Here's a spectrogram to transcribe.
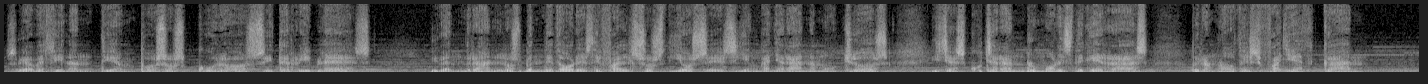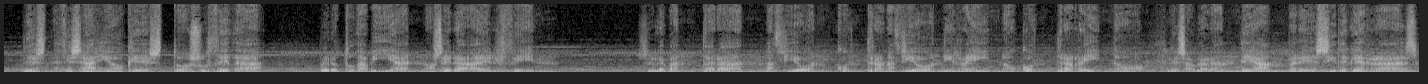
Se avecinan tiempos oscuros y terribles, y vendrán los vendedores de falsos dioses y engañarán a muchos, y se escucharán rumores de guerras, pero no desfallezcan. Es necesario que esto suceda, pero todavía no será el fin. Se levantarán nación contra nación y reino contra reino. Les hablarán de hambres y de guerras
